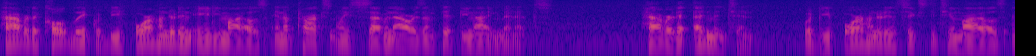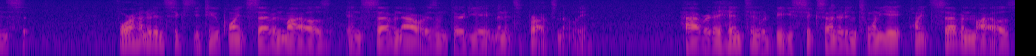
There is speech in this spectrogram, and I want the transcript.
Havre to Cold Lake would be 480 miles in approximately 7 hours and 59 minutes. Havre to Edmonton would be 462 miles in 462.7 miles in 7 hours and 38 minutes approximately. Havre to Hinton would be 628.7 miles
